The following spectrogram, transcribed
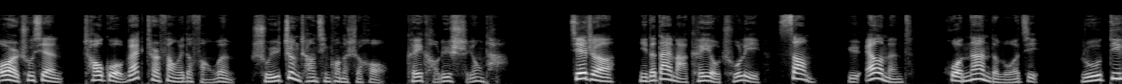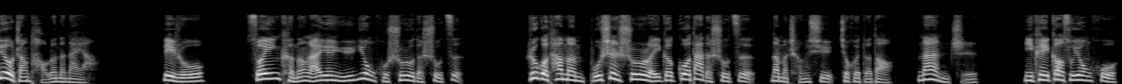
偶尔出现超过 vector 范围的访问属于正常情况的时候，可以考虑使用它。接着，你的代码可以有处理 sum 与 element。或 none 的逻辑，如第六章讨论的那样。例如，索引可能来源于用户输入的数字。如果他们不慎输入了一个过大的数字，那么程序就会得到 none 值。你可以告诉用户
